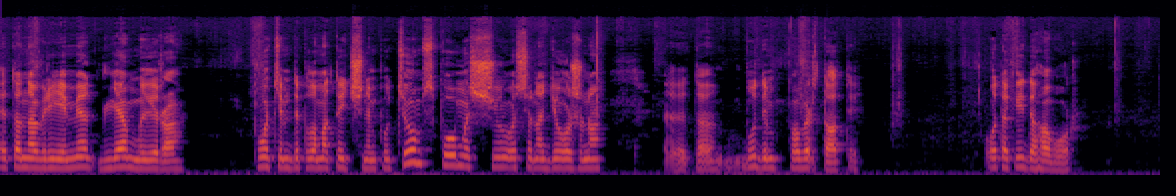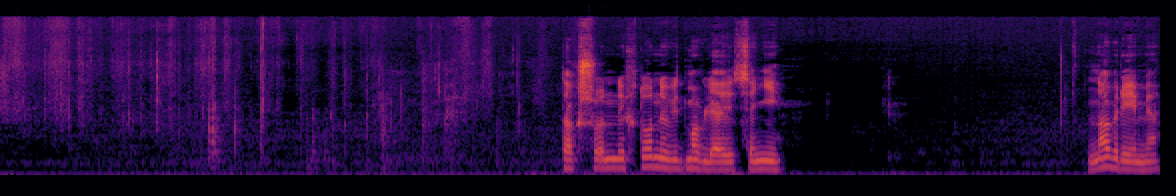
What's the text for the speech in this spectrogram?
Это на время для мира. Потім дипломатичним путем з помощью, ось надіжно, это, будемо повертати. Отакий договор. Так що ніхто не відмовляється, ні. На время.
